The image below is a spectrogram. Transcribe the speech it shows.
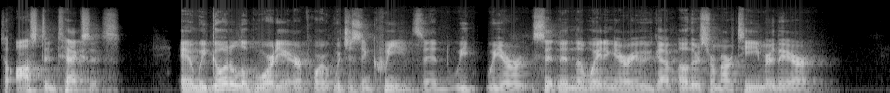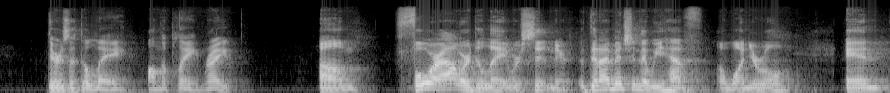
to Austin, Texas. And we go to LaGuardia Airport, which is in Queens, and we, we are sitting in the waiting area. We've got others from our team are there. There's a delay on the plane, right? Um, four hour delay. We're sitting there. Did I mention that we have a one year old? And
